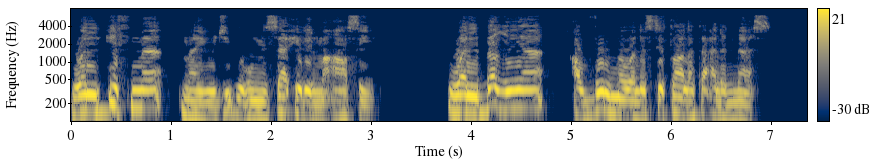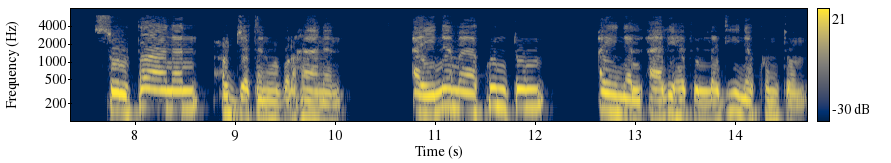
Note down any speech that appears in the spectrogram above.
والإثم ما يجيبه من سائر المعاصي. والبغي الظلم والاستطالة على الناس سلطانا حجة وبرهانا. أينما كنتم أين الآلهة الذين كنتم؟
